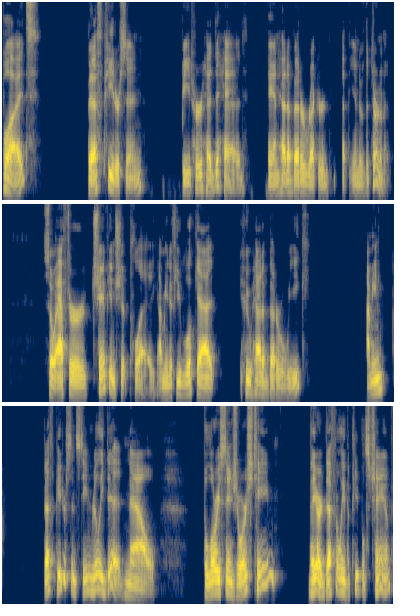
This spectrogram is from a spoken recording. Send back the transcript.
But Beth Peterson beat her head to head and had a better record at the end of the tournament. So after championship play, I mean, if you look at who had a better week, I mean, Beth Peterson's team really did. Now, the Laurie St. Georges team, they are definitely the people's champ.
